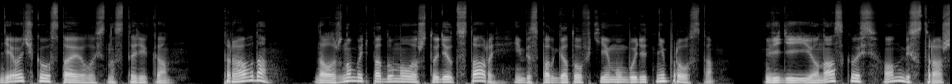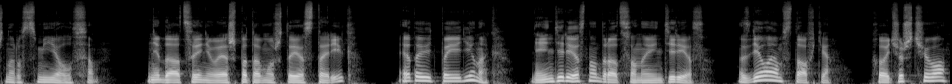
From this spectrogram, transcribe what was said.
Девочка уставилась на старика. «Правда?» Должно быть, подумала, что дед старый, и без подготовки ему будет непросто. Видя ее насквозь, он бесстрашно рассмеялся. «Недооцениваешь, потому что я старик? Это ведь поединок. Неинтересно драться на интерес. Сделаем ставки. Хочешь чего?»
